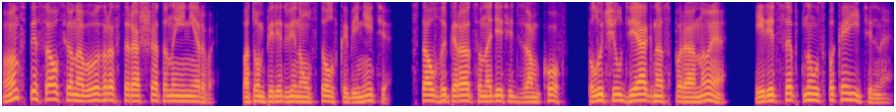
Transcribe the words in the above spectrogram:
Он списал все на возраст и расшатанные нервы, потом передвинул стол в кабинете, стал запираться на 10 замков, получил диагноз паранойя и рецепт на успокоительное.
